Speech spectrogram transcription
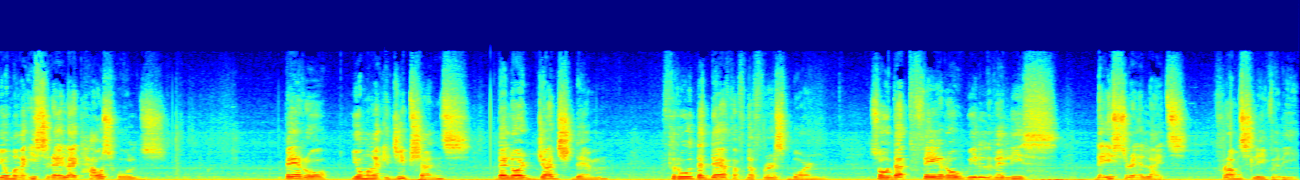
yung mga Israelite households pero yung mga Egyptians the Lord judged them through the death of the firstborn so that Pharaoh will release the Israelites from slavery.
